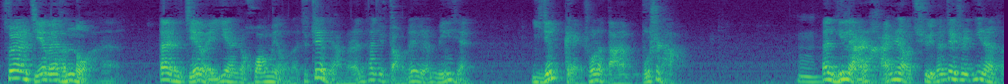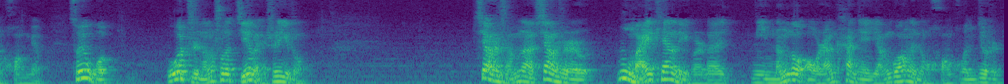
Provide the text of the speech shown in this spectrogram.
虽然结尾很暖，但是结尾依然是荒谬的。就这两个人，他去找这个人，明显已经给出了答案，不是他。嗯，那你俩人还是要去，但这事依然很荒谬。所以我我只能说，结尾是一种像是什么呢？像是雾霾天里边的，你能够偶然看见阳光那种黄昏，就是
